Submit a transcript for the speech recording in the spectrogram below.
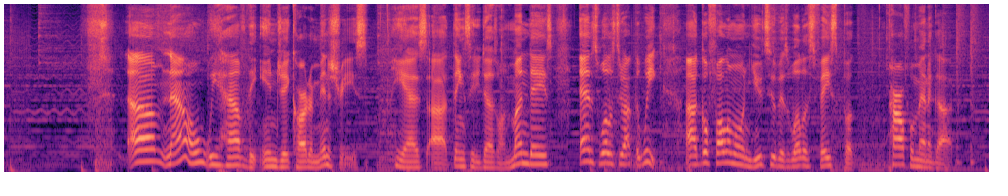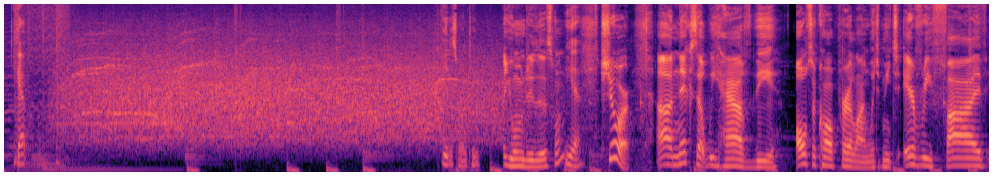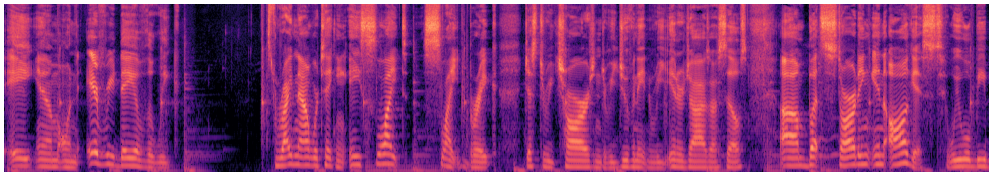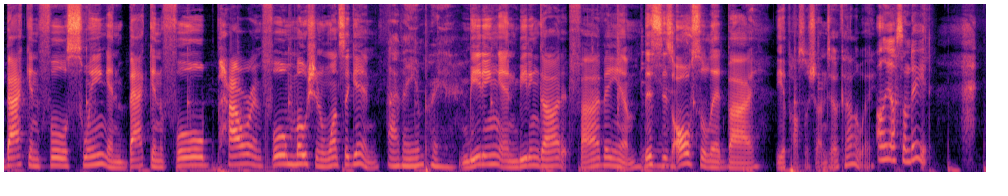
Um, now we have the NJ Carter Ministries. He has uh, things that he does on Mondays and as well as throughout the week. Uh, go follow him on YouTube as well as Facebook. Powerful man of God. Yep. Do this one too. You want me to do this one? Yeah. Sure. Uh, next up, we have the altar call prayer line, which meets every 5 a.m. on every day of the week. Right now, we're taking a slight, slight break just to recharge and to rejuvenate and re energize ourselves. Um, but starting in August, we will be back in full swing and back in full power and full motion once again. 5 a.m. prayer. Meeting and meeting God at 5 a.m. This is also led by the Apostle Chantel Calloway. Oh, yes, indeed.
